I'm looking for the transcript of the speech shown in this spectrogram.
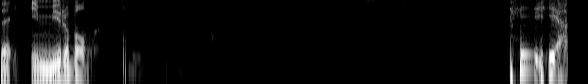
The immutable. yeah,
